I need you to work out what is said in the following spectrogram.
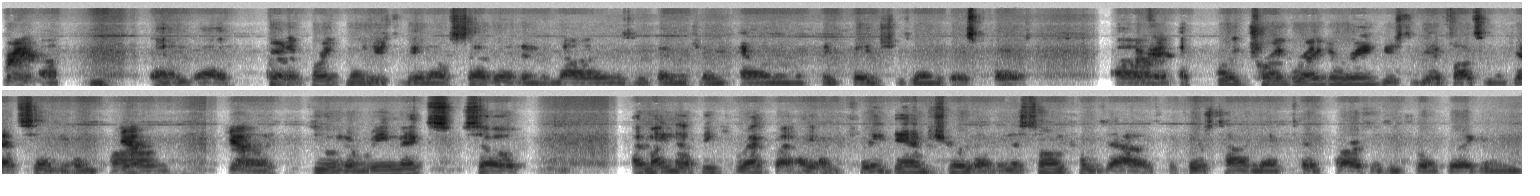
Right. Um, and uh, Greta Brinkman used to be in L7 and the Nuns and played with Jane County and Pink Pig. She's one of the bass players. Um, okay. And Troy Gregory used to be in Flotsam and Jetsam and Prong, yeah. yeah. Uh, doing a remix. So I might not be correct, but I, am pretty damn sure that when this song comes out, it's the first time that Ted Parsons and Troy Gregory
